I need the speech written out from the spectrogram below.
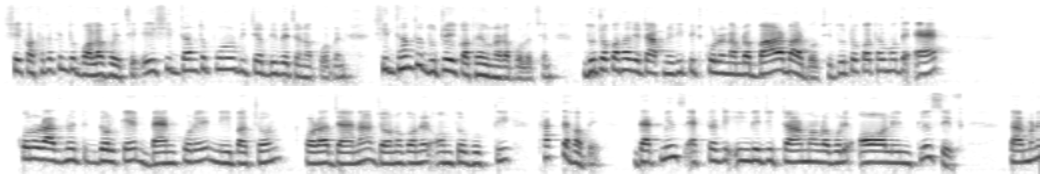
সেই কথাটা কিন্তু বলা হয়েছে। এই সিদ্ধান্ত পুনর্বিচার বিবেচনা করবেন। সিদ্ধান্ত দুটোই কথাই ওনারা বলেছেন। দুটো কথা যেটা আপনি রিপিট করলেন, আমরা বারবার বলছি। দুটো কথার মধ্যে এক, কোনো রাজনৈতিক দলকে ব্যান করে নির্বাচন করা যায় না, জনগণের অন্তর্ভুক্তি থাকতে হবে। দ্যাট মিন্স একটা যে ইংরেজি টার্ম আমরা বলি অল ইনক্লুসিভ তার মানে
